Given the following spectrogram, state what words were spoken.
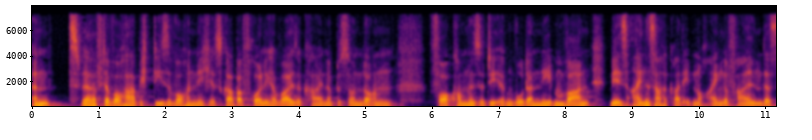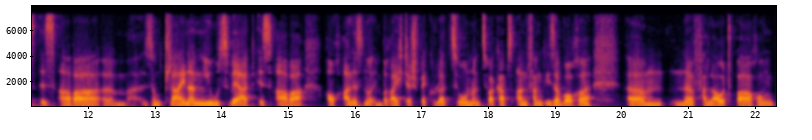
Ein Zwerf der Woche habe ich diese Woche nicht. Es gab erfreulicherweise keine besonderen Vorkommnisse, die irgendwo daneben waren. Mir ist eine Sache gerade eben noch eingefallen, das ist aber ähm, so ein kleiner Newswert, ist aber auch alles nur im Bereich der Spekulation. Und zwar gab es Anfang dieser Woche ähm, eine Verlautbarung,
